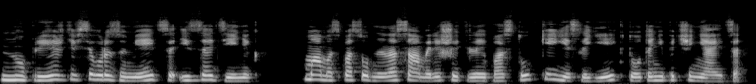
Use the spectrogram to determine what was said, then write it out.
Но прежде всего, разумеется, из-за денег. Мама способна на самые решительные поступки, если ей кто-то не подчиняется.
